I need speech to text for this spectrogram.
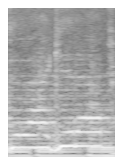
till I get up.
